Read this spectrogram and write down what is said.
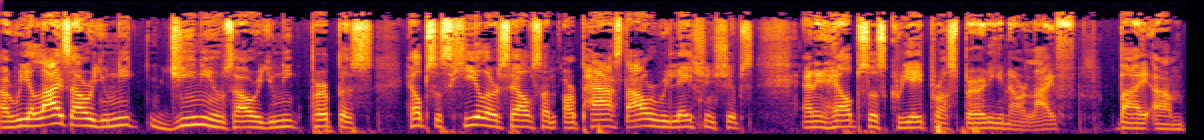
Uh, realize our unique genius our unique purpose helps us heal ourselves and our past our relationships and it helps us create prosperity in our life by um,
